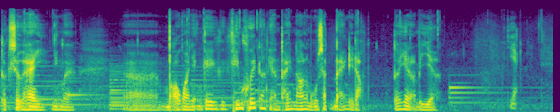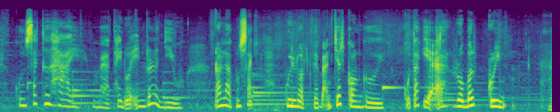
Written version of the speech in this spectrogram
thực sự hay nhưng mà uh, bỏ qua những cái khiếm khuyết đó thì anh thấy đó là một cuốn sách đáng để đọc tới giai đoạn bây giờ cuốn sách thứ hai mà thay đổi em rất là nhiều. Đó là cuốn sách quy luật về bản chất con người của tác giả Robert Greene. Ừ.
